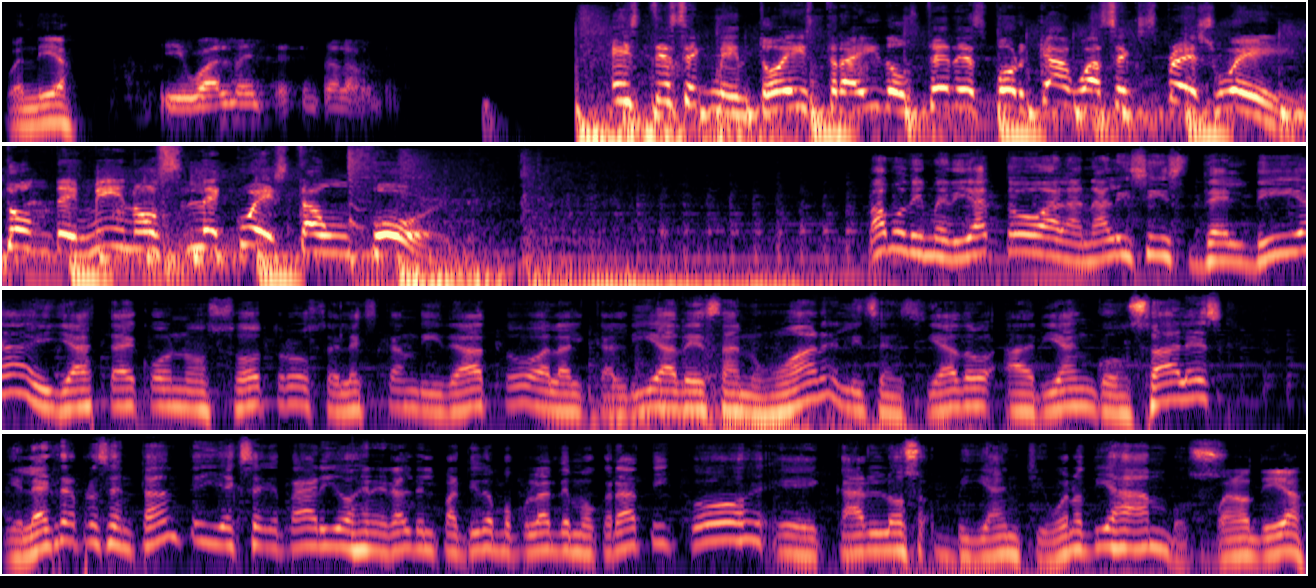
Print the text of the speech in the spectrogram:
Buen día. Igualmente, siempre a la orden. Este segmento es traído a ustedes por Caguas Expressway, donde menos le cuesta un Ford. Vamos de inmediato al análisis del día y ya está con nosotros el ex candidato a la alcaldía de San Juan, el licenciado Adrián González, y el ex representante y ex secretario general del Partido Popular Democrático, eh, Carlos Bianchi. Buenos días a ambos. Buenos días.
